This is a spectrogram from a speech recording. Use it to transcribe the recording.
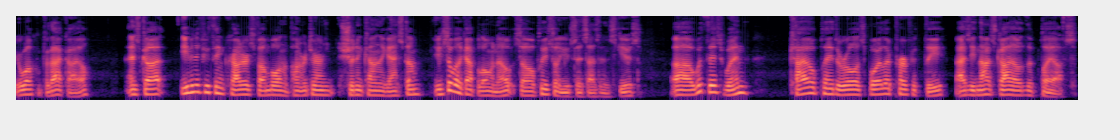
You're welcome for that, Kyle. And Scott, even if you think Crowder's fumble on the punt return shouldn't count against him, he still would have got blown out, so please don't use this as an excuse. Uh, with this win, Kyle played the role of spoiler perfectly as he knocked Scott out of the playoffs.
